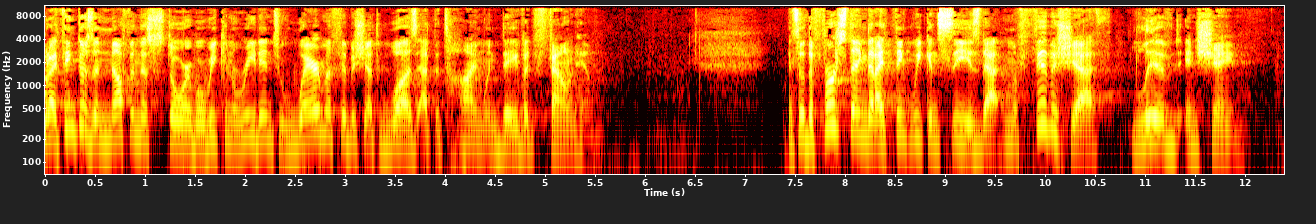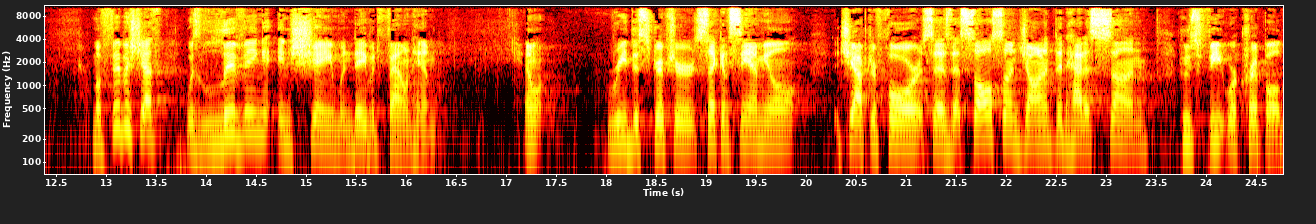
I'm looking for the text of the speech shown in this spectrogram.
But I think there's enough in this story where we can read into where Mephibosheth was at the time when David found him. And so the first thing that I think we can see is that Mephibosheth lived in shame. Mephibosheth was living in shame when David found him. And read the scripture, 2 Samuel chapter 4, it says that Saul's son Jonathan had a son whose feet were crippled.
